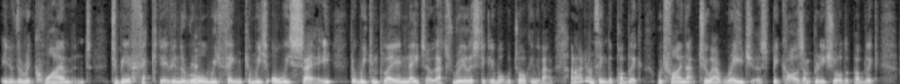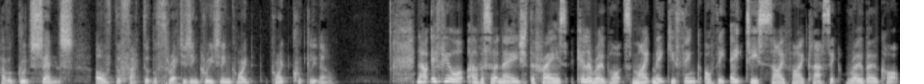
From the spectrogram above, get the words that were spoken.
you know, the requirement to be effective in the hmm. role we think and we always say that we can play in NATO. That's realistically what we're talking about. And I don't think the public would find that too outrageous because I'm pretty sure the public have a good sense of the fact that the threat is increasing quite, quite quickly now. Now, if you're of a certain age, the phrase killer robots might make you think of the 80s sci-fi classic Robocop.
